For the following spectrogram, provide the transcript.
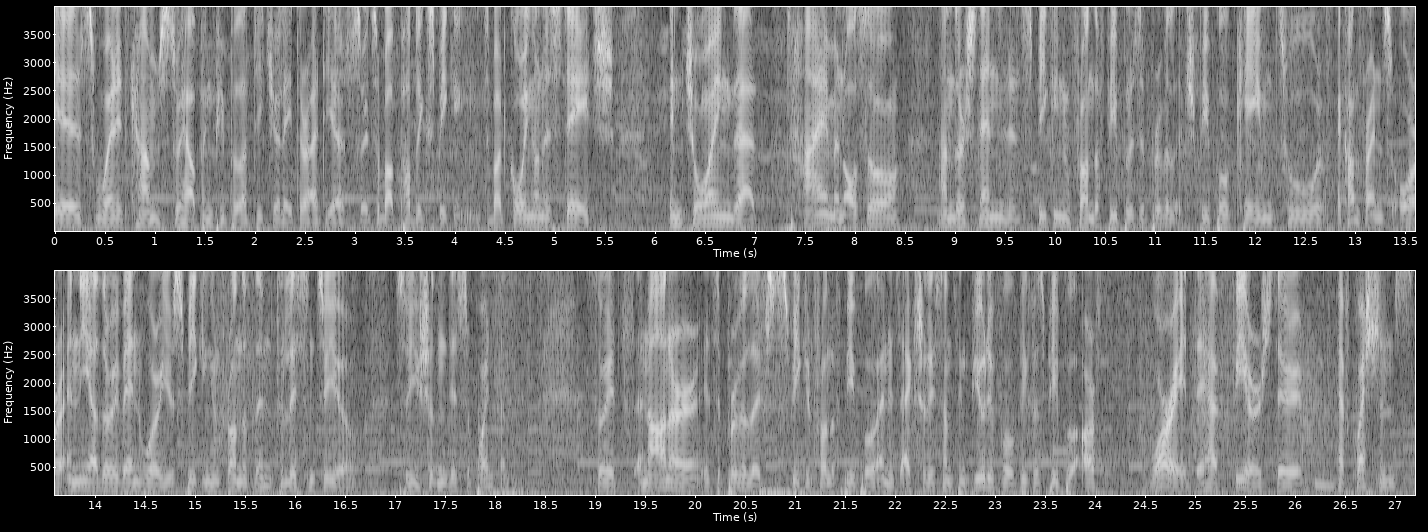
is when it comes to helping people articulate their ideas. So it's about public speaking, it's about going on a stage, enjoying that time, and also understanding that speaking in front of people is a privilege. People came to a conference or any other event where you're speaking in front of them to listen to you, so you shouldn't disappoint them. So it's an honor, it's a privilege to speak in front of people, and it's actually something beautiful because people are f- worried, they have fears, they mm. have questions.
